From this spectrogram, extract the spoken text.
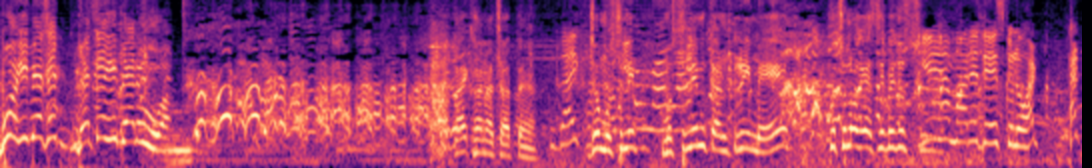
वो ही वैसे वैसे ही बैल हुआ गाय खाना चाहते हैं गाय जो मुस्लिम मुस्लिम कंट्री में कुछ लोग ऐसे भी जो ये हमारे देश के लोग हट हट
